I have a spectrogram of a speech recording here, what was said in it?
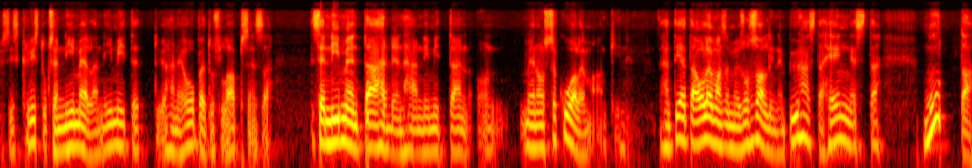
siis Kristuksen nimellä nimitetty ja hänen opetuslapsensa. Sen nimen tähden hän nimittäin on menossa kuolemaankin. Hän tietää olevansa myös osallinen pyhästä hengestä, mutta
